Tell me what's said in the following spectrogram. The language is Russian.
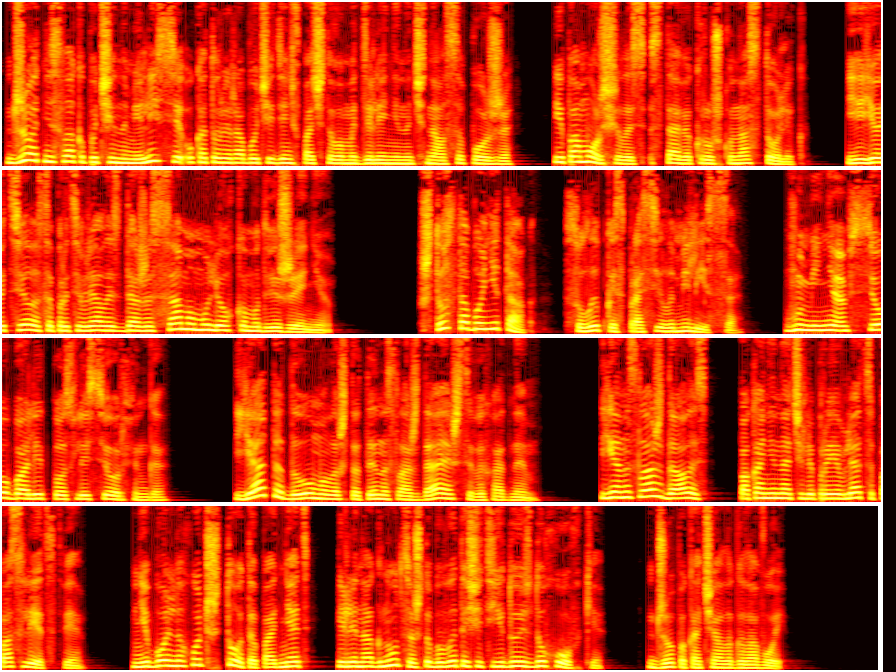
Джо отнесла капучино Мелиссе, у которой рабочий день в почтовом отделении начинался позже, и поморщилась, ставя кружку на столик. Ее тело сопротивлялось даже самому легкому движению. «Что с тобой не так?» — с улыбкой спросила Мелисса. У меня все болит после серфинга. Я-то думала, что ты наслаждаешься выходным. Я наслаждалась, пока не начали проявляться последствия. Мне больно хоть что-то поднять или нагнуться, чтобы вытащить еду из духовки. Джо покачала головой.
